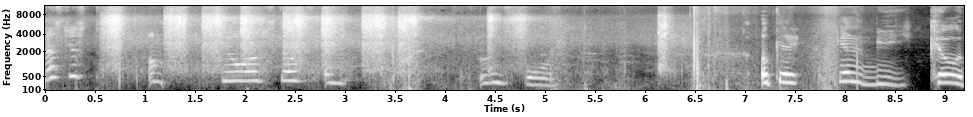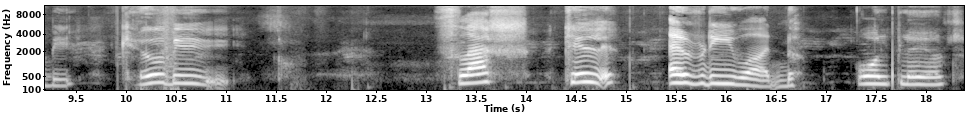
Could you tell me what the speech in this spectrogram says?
Let's just um kill ourselves and respawn. Okay, kill me, kill me, kill me. Slash kill everyone. All players.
